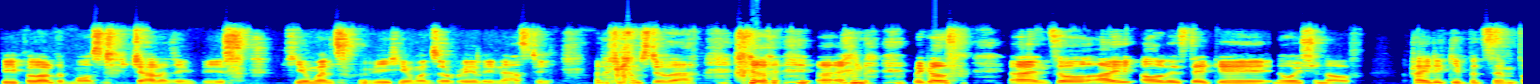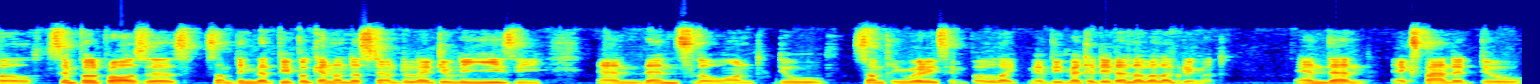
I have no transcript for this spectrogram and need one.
People are the most challenging piece. Humans we humans are really nasty when it comes to that. And because and so i always take a notion of try to keep it simple. Simple process something that people can understand relatively easy and then slow on do something very simple like maybe metadata level agreement and then expand it to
